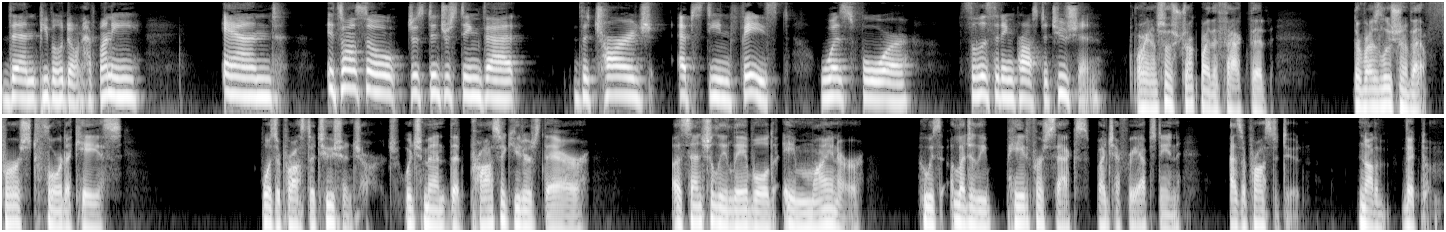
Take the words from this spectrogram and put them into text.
than people who don't have money. And it's also just interesting that the charge Epstein faced was for soliciting prostitution. Right. I'm so struck by the fact that the resolution of that first Florida case was a prostitution charge, which meant that prosecutors there essentially labeled a minor who was allegedly paid for sex by Jeffrey Epstein as a prostitute, not a victim.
